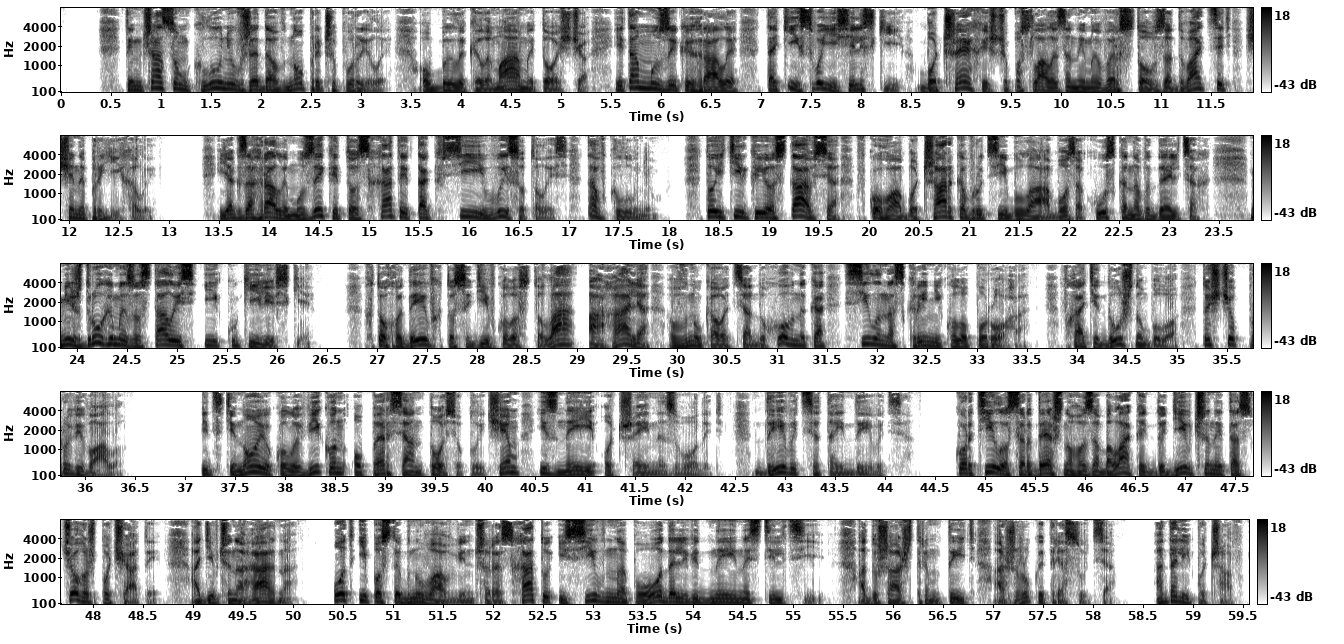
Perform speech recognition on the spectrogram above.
Тим часом клуню вже давно причепурили, оббили килимами тощо, і там музики грали такі свої сільські, бо чехи, що послали за ними верстов за двадцять, ще не приїхали. Як заграли музики, то з хати так всі висотались та в клуню. Той тільки й остався, в кого або чарка в руці була, або закуска на видельцях. Між другими зостались і кукілівські. Хто ходив, хто сидів коло стола, а Галя, внука отця духовника, сіла на скрині коло порога. В хаті душно було, то щоб провівало. Під стіною коло вікон оперся Антосю плечем і з неї очей не зводить. Дивиться та й дивиться. Кортіло сердешного забалакать до дівчини, та з чого ж почати, а дівчина гарна. От і постебнував він через хату і сів на поодаль від неї на стільці, а душа аж тремтить, аж руки трясуться. А далі почав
